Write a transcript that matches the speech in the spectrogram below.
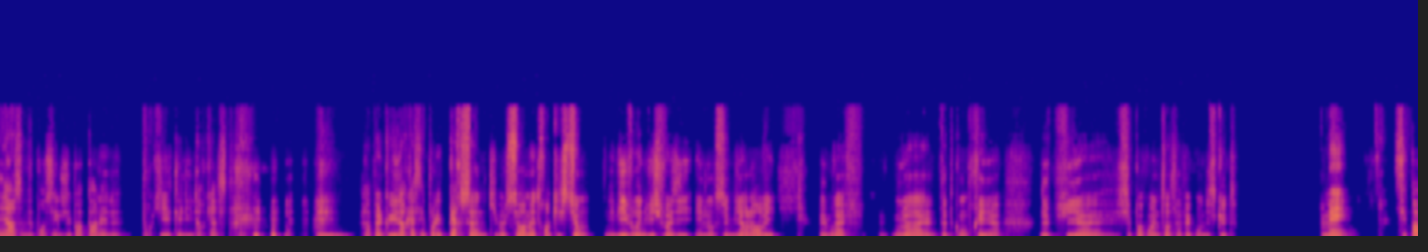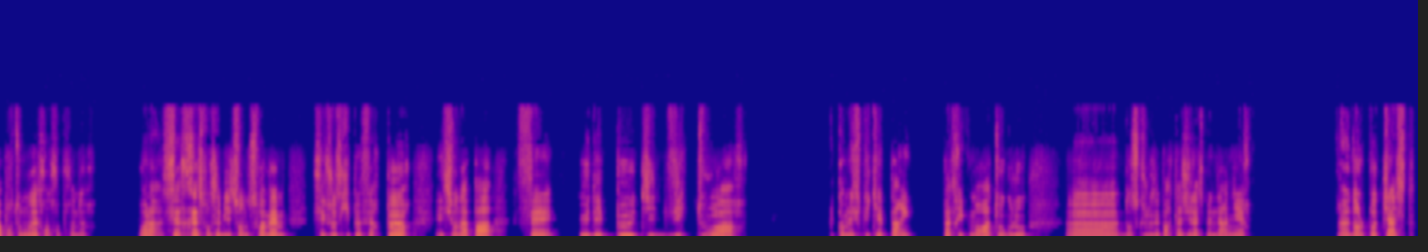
D'ailleurs, ça me fait penser que je n'ai pas parlé de pour qui était Leadercast. je rappelle que Leadercast, c'est pour les personnes qui veulent se remettre en question et vivre une vie choisie et non subir leur vie. Mais bref, vous l'avez peut-être compris euh, depuis, euh, je ne sais pas combien de temps ça fait qu'on discute. Mais c'est pas pour tout le monde d'être entrepreneur. Voilà, cette responsabilisation de soi-même, c'est quelque chose qui peut faire peur. Et si on n'a pas fait, eu des petites victoires, comme l'expliquait Patrick Moratoglou euh, dans ce que je vous ai partagé la semaine dernière dans le podcast,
